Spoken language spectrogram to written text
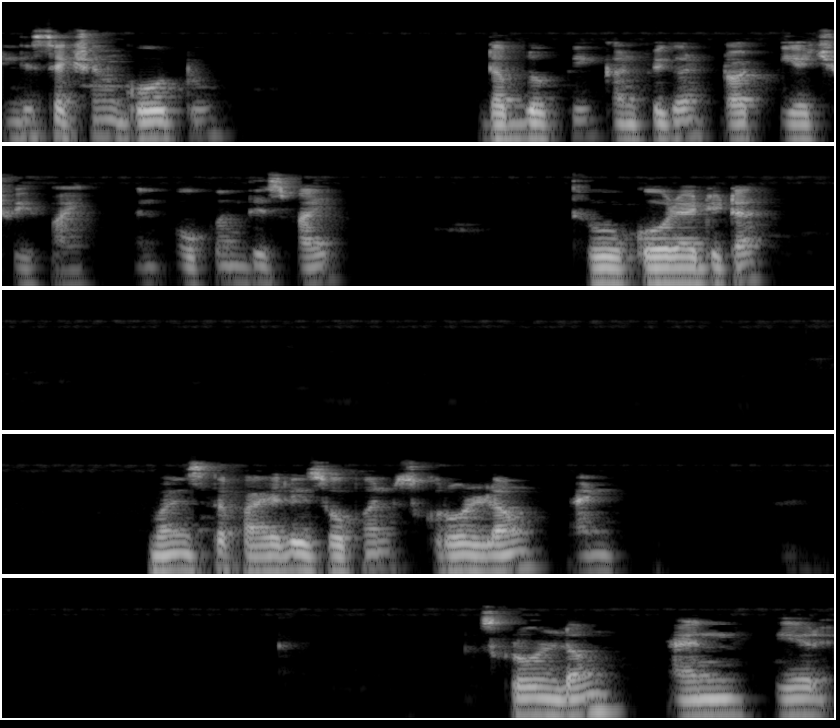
In this section go to wp configure.php file and open this file through code editor. Once the file is open scroll down and scroll down and here it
